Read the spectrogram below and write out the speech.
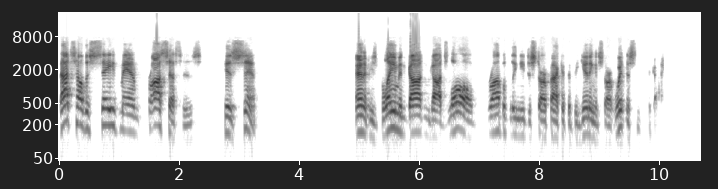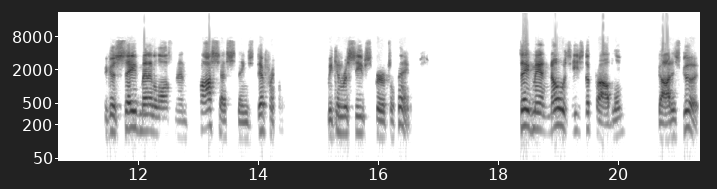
That's how the saved man processes his sin. And if he's blaming God and God's law, probably need to start back at the beginning and start witnessing to the guy. Because saved men and lost men process things differently. We can receive spiritual things. Saved man knows he's the problem. God is good.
